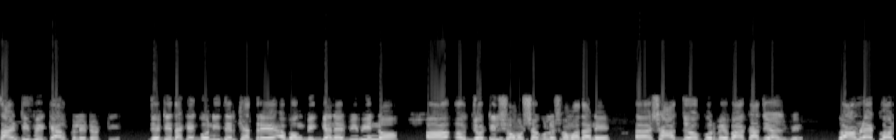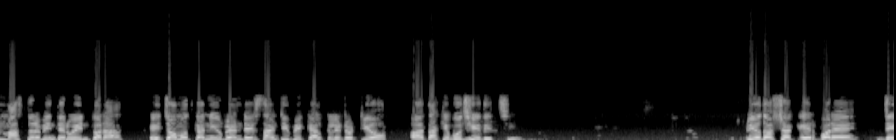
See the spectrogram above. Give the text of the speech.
সায়েন্টিফিক ক্যালকুলেটরটি। যেটি তাকে গণিতের ক্ষেত্রে এবং বিজ্ঞানের বিভিন্ন জটিল সমস্যাগুলো সমাধানে সাহায্য করবে বা কাজে আসবে। তো আমরা এখন মাস্তুরা বিনতে উইন করা এই চমৎকার নিউ ব্র্যান্ডের সায়েন্টিফিক ক্যালকুলেটরটিও তাকে বুঝিয়ে দিচ্ছি। প্রিয় দর্শক, এরপরে যে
